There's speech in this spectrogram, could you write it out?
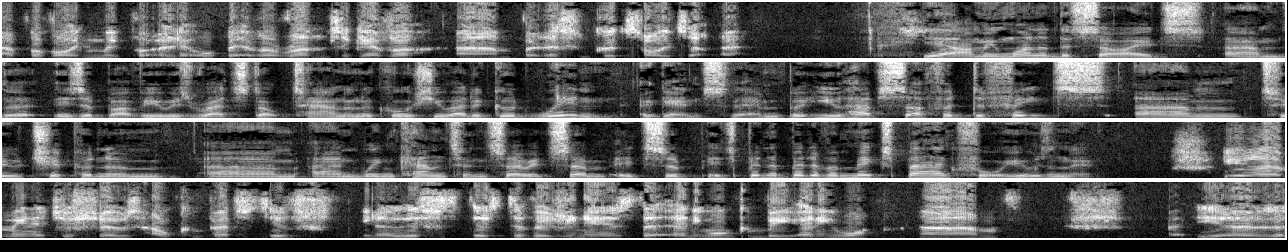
uh, providing we put a little bit of a run together. Um, but there's some good sides up there. Yeah, I mean, one of the sides um, that is above you is Radstock Town, and of course, you had a good win against them, but you have suffered defeats um, to Chippenham um, and Wincanton. So it's um, it's a, it's been a bit of a mixed bag for you, isn't it? Yeah, I mean, it just shows how competitive you know this this division is. That anyone can beat anyone. You know,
